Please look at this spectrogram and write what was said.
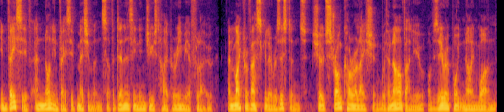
Invasive and non invasive measurements of adenosine induced hyperemia flow and microvascular resistance showed strong correlation with an R value of 0.91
